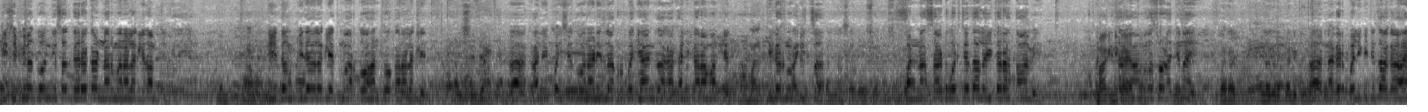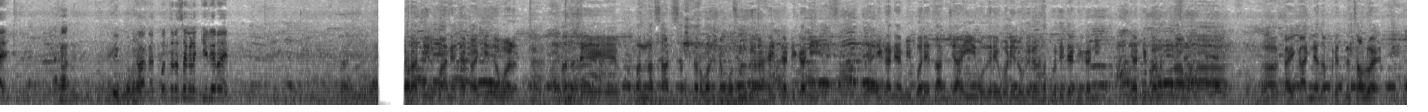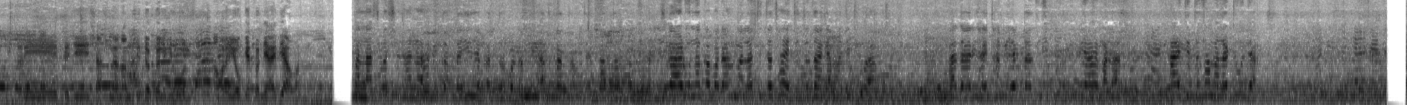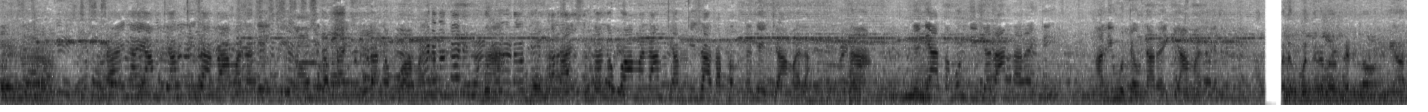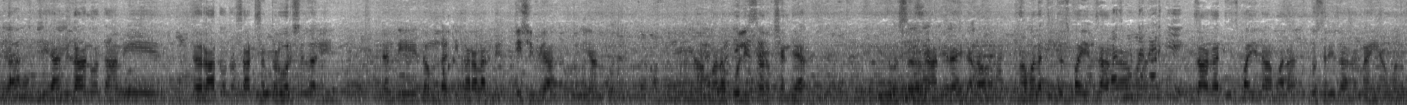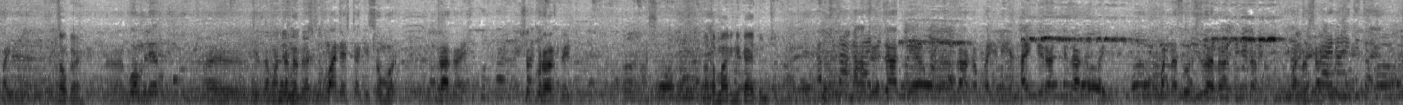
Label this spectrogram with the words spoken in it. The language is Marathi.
डीसीपीनं दोन दिवसात घरं काढणार म्हणा लागलेत आमचे. ही धमकी द्यायला लागलेत मारतो हाणतो करा लागलेत. हा खाली पैसे दोन अडीच लाख रुपये घ्या आणि जागा खाली करा म्हणतात. बिगर नोटीसचं. पन्नास साठ वर्ष झालं इथं राहतो आम्ही. मागणी काय आता? आम्हाला सोडायची नाही. हा नगरपालिकेची जागा आहे. कागदपत्र सगळे क्लिअर आहेत. घरातील पाण्याच्या टाकीजवळ आमचे पन्नास साठ सत्तर वर्षापासून घरं आहेत त्या ठिकाणी. त्या ठिकाणी आम्ही बरेच आमची आई वगैरे वडील वगैरे राहत होते त्या ठिकाणी. त्या ठिकाणातून आम्हाला अ, काही काढण्याचा प्रयत्न चालू आहे. तरी त्याची शासनानं आमची दखल घेऊन आम्हाला योग्य तो न्याय द्यावा. पन्नास वर्ष झालं आम्ही तर हे करतो बघा मी आज करतो. काढू नका बघा आम्हाला तिथंच आहे तिथं जाग्यामध्ये ठेवा. आजारी आहेत आम्ही एकटाच पूर्वी आहे मला आहे तिथंच आम्हाला ठेवू द्या. काय नाही आमची आमची जागा आम्हाला द्यायची. दुसरं काय सुद्धा नको आम्हाला. काय सुद्धा नको आम्हाला आमची आमची जागा फक्त द्यायची आम्हाला. हा. त्यांनी आता बुलडीजर आणणार आहे ती. आणि उठवणार आहे ती आम्हाला. आम्ही. आता ते आम्ही लहान होतो आम्ही तर राहत होतो साठ सत्तर वर्ष झाली. त्यांनी दमदाटी करा लागले. जी सी बी आणतो मी आणतो. आणि आम्हाला पोलीस संरक्षण द्या. दिवस आम्ही राहिलेलो आहोत. आम्हाला तिथंच पाहिजे जागा आम्हाला जागा तीच पाहिजे आम्हाला दुसरी जागा नाही आम्हाला पाहिजे. नाव काय? अं, बोंबले जिजामाता नगर पाण्याच्या टाकी समोर जागा आहे. शुक्रवार पेठ. असं आता मागणी काय आहे तुमची? आम्हाला आम्हाला जागा पाहिजे हाय ती रात्री जागा पाहिजे पन्नास वर्ष झालं आम्ही राहतो. पन्नास साठ वर्ष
